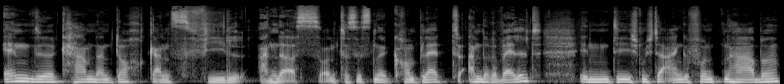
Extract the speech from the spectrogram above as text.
Ende kam dann doch ganz viel anders. Und das ist eine komplett andere Welt, in die ich mich da eingefunden habe.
